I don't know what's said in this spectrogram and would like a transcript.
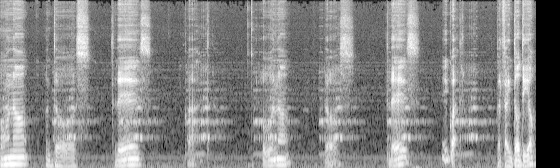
1, 2, 3, 4. 1, 2, 3 y 4. Perfecto, tío.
